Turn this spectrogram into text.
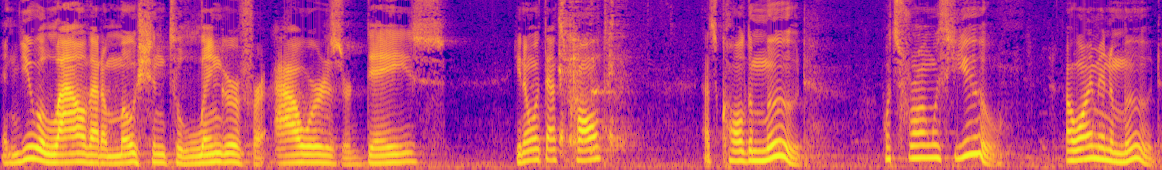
and you allow that emotion to linger for hours or days, you know what that's called? That's called a mood. What's wrong with you? Oh, I'm in a mood.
